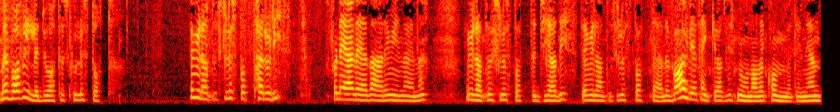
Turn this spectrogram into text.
Men hva ville du at det skulle stått? Jeg ville at det skulle stått terrorist. For det er det det er i mine øyne. Jeg ville at det skulle stått jihadist. Jeg ville at det skulle stått det det var. Jeg tenker at Hvis noen hadde kommet inn i en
